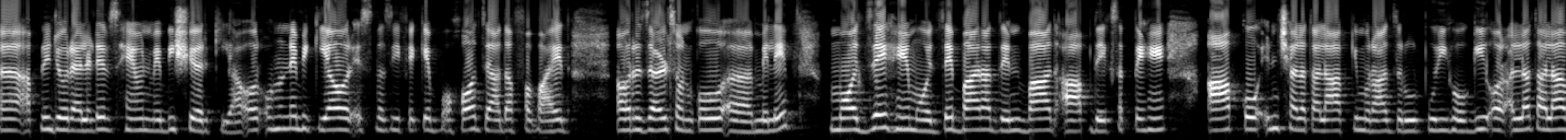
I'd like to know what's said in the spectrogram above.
अपने जो रिलेटिव्स हैं उनमें भी शेयर किया और उन्होंने भी किया और इस वजीफ़े के बहुत ज़्यादा फ़वाद और रिज़ल्ट उनको मिले। मुआवजे हैं मुआवजे बारह दिन बाद आप देख सकते हैं, आपको इन ताला आपकी मुराद ज़रूर पूरी होगी और अल्लाह ताला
